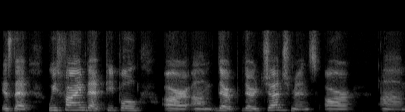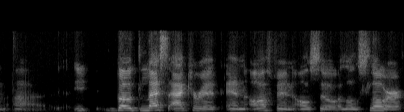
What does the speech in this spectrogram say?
is that we find that people are um, their their judgments are um, uh, both less accurate and often also a little slower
